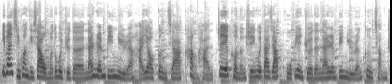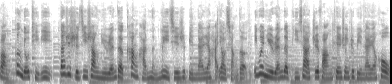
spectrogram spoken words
一般情况底下，我们都会觉得男人比女人还要更加抗寒，这也可能是因为大家普遍觉得男人比女人更强壮、更有体力。但是实际上，女人的抗寒能力其实是比男人还要强的，因为女人的皮下脂肪天生就比男人厚。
